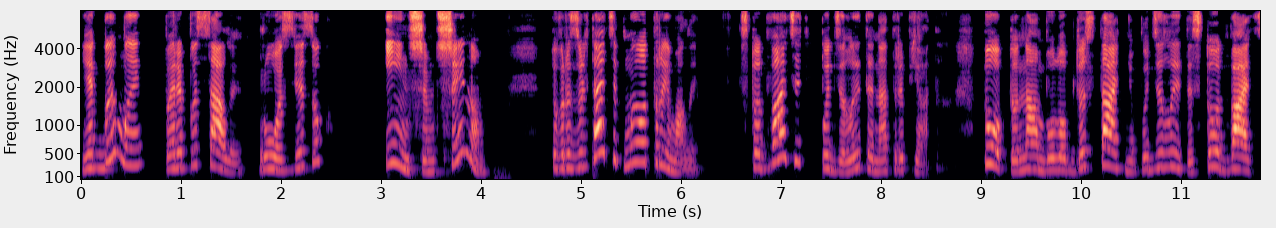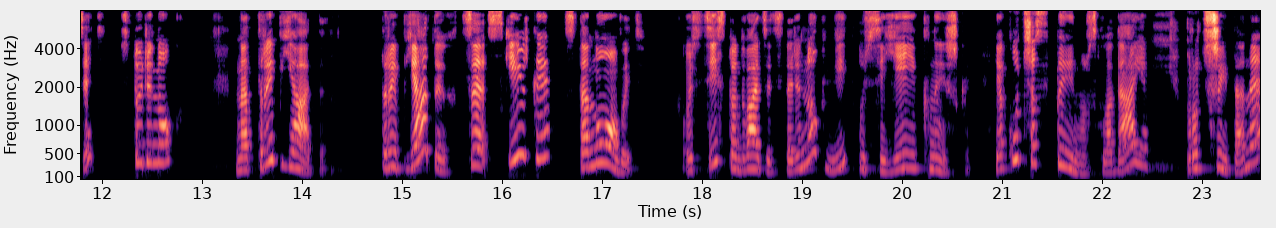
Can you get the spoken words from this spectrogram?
Якби ми переписали розв'язок іншим чином, то в результаті б ми отримали 120 поділити на 3 п'ятих. Тобто нам було б достатньо поділити 120 сторінок на 3 п'ятих. 3 п'ятих це скільки становить ось ці 120 сторінок від усієї книжки. Яку частину складає прочитане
